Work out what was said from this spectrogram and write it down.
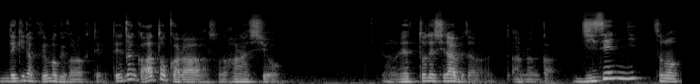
できなくてうまくいかなくて。でなんか後からその話をネットで調べたらあなんか事前にその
